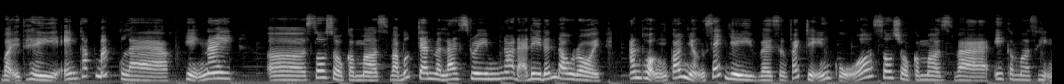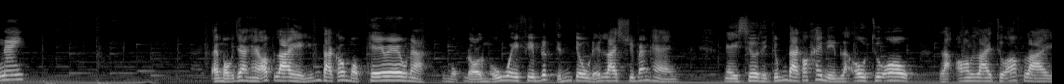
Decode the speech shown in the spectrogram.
Vậy thì em thắc mắc là hiện nay uh, social commerce và bức tranh và livestream nó đã đi đến đâu rồi? Anh Thuận có nhận xét gì về sự phát triển của social commerce và e-commerce hiện nay? Tại một gian hàng offline thì chúng ta có một KOL nè, một đội ngũ quay phim rất chỉnh chu để livestream bán hàng ngày xưa thì chúng ta có khái niệm là O2O là online to offline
